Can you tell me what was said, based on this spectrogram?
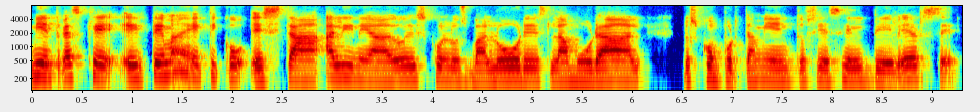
mientras que el tema ético está alineado es con los valores, la moral, los comportamientos y es el deber ser.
